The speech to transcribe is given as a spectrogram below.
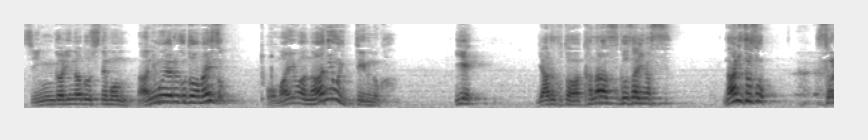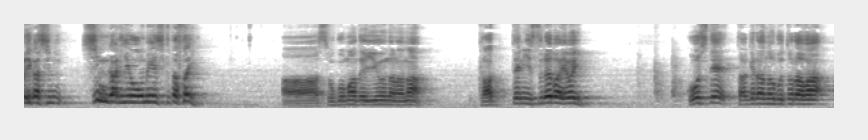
しんがりなどしても何もやることはないぞ。お前は何を言っているのか。いえやることは必ずございます。何とぞそれがしにしんがりをお命じください。ああそこまで言うならな勝手にすればよい。こうして武田信虎は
